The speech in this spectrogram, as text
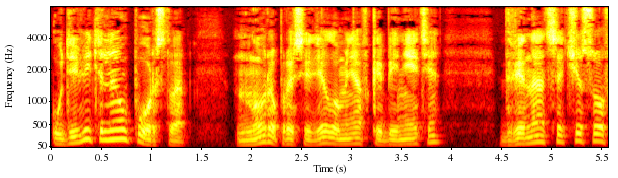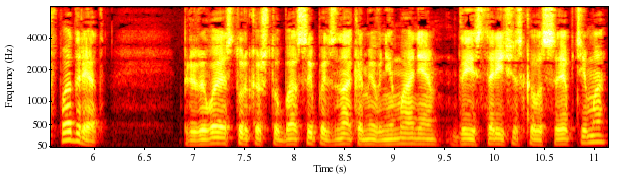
Удивительное упорство. Нора просидела у меня в кабинете двенадцать часов подряд, прерываясь только, чтобы осыпать знаками внимания до исторического септима,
